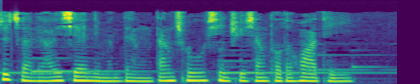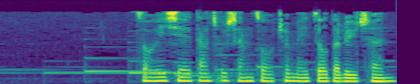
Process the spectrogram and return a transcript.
试着聊一些你们俩当初兴趣相投的话题，走一些当初想走却没走的旅程。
